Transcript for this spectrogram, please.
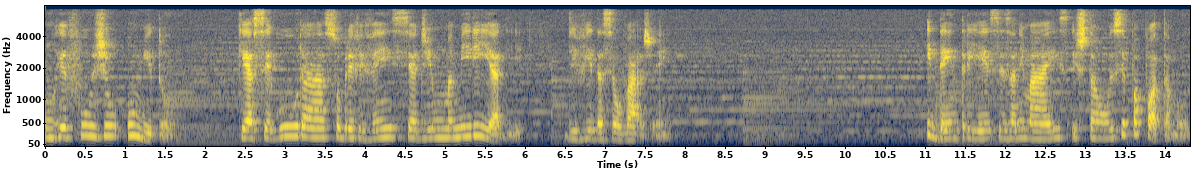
um refúgio úmido que assegura a sobrevivência de uma miríade de vida selvagem. E dentre esses animais estão os hipopótamos,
